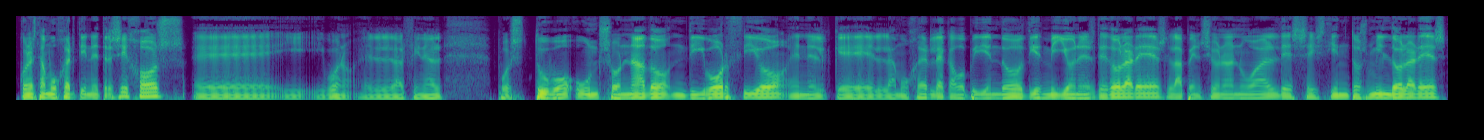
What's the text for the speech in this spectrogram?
Con esta mujer tiene tres hijos eh, y, y, bueno, él al final pues tuvo un sonado divorcio en el que la mujer le acabó pidiendo 10 millones de dólares, la pensión anual de 600 mil dólares,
